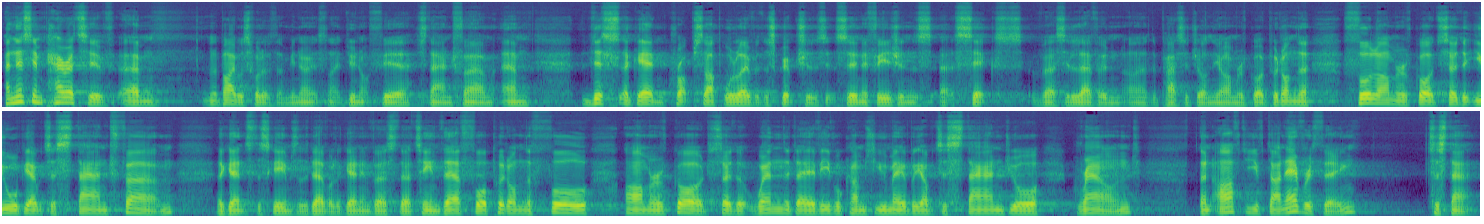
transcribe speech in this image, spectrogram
And this imperative, um, the Bible's full of them, you know, it's like, do not fear, stand firm. Um, this again crops up all over the scriptures. It's in Ephesians uh, 6, verse 11, uh, the passage on the armor of God. Put on the full armor of God so that you will be able to stand firm against the schemes of the devil. Again in verse 13, therefore put on the full armor of God so that when the day of evil comes, you may be able to stand your ground. And after you've done everything, to stand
